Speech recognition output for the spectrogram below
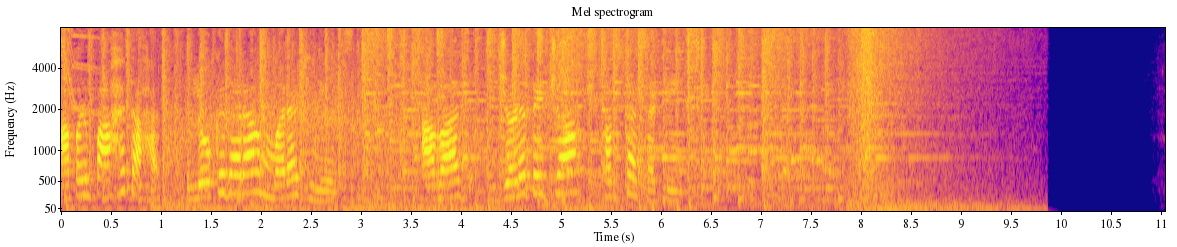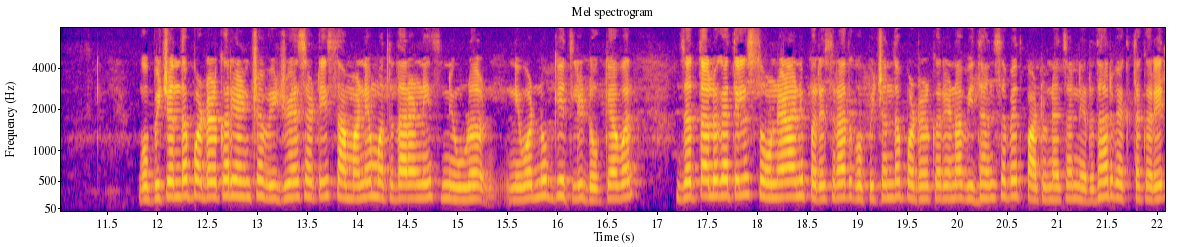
आपण पाहत आहात लोकधारा मराठी न्यूज. आवाज जनतेच्या हक्कासाठी. गोपीचंद पडळकर यांच्या विजयासाठी सामान्य मतदारांनीच निवड निवडणूक घेतली डोक्यावर. जत तालुक्यातील सोन्याळ आणि परिसरात गोपीचंद पडळकर यांना विधानसभेत पाठवण्याचा निर्धार व्यक्त करीत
